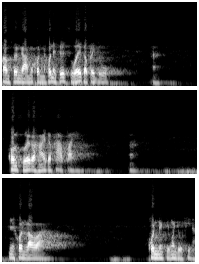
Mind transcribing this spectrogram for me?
ความสวยงามของคนคนเนี่ยสวยๆก็ไปดูอ่าคนสวยก็หายจากภาพไปนี่คนเราอะ คนจริงๆมันอยู่ที่ไหน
